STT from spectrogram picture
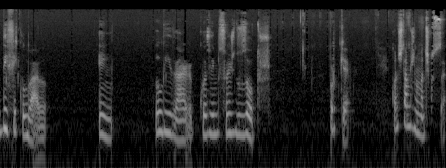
dificuldade em lidar com as emoções dos outros. Porquê? Quando estamos numa discussão,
